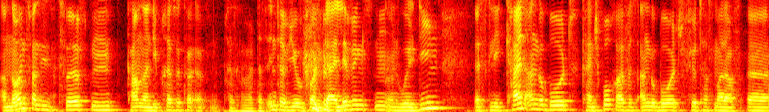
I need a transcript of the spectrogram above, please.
Am 29.12. kam dann die Presse, äh, Pressekonferenz, das Interview von Guy Livingston und Will Dean. Es liegt kein Angebot, kein spruchreifes Angebot für Tough Mudder äh,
